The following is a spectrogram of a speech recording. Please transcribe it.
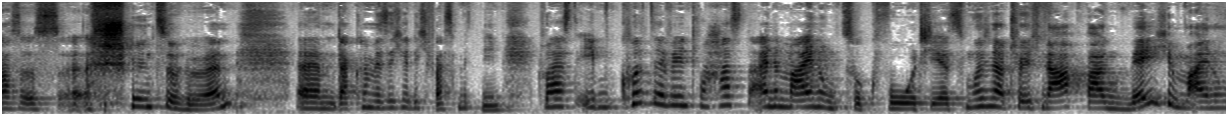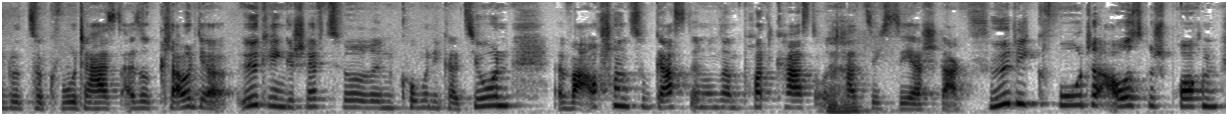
Das ist äh, schön zu hören. Ähm, da können wir sicherlich was mitnehmen. Du hast eben kurz erwähnt, du hast eine Meinung zur Quote. Jetzt muss ich natürlich nachfragen, welche Meinung du zur Quote hast. Also Claudia Oeking, Geschäftsführerin Kommunikation, äh, war auch schon zu Gast in unserem Podcast und mhm. hat sich sehr stark für die Quote ausgesprochen.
